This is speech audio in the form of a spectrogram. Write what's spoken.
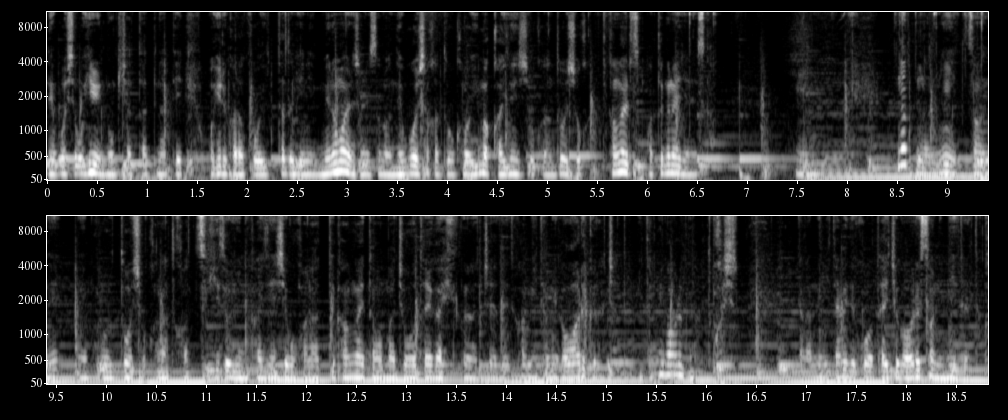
寝坊してお昼に起きちゃったってなってお昼からこう行った時に目の前の人にその寝坊したかどうかを今改善しようかなどうしようかって考えると全くないじゃないですか。うん、なったのにそのね寝坊どうしようかなとか次どういう風に改善していこうかなって考えたまま状態が低くなっちゃったりとか見た目が悪くなっちゃった見た目が悪くなったとかしなんかね見た目でこう体調が悪そうに見えたりとか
